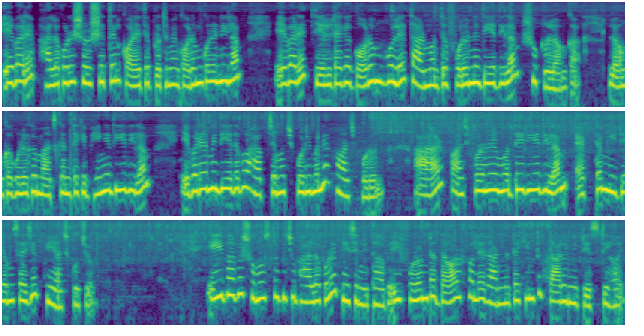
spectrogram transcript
এবারে ভালো করে সর্ষের তেল কড়াইতে প্রথমে গরম করে নিলাম। এবারে তেলটাকে গরম হলে তার মধ্যে ফোড়নে দিয়ে দিলাম শুকনো লঙ্কা। লঙ্কাগুলোকে মাঝখান থেকে ভেঙে দিয়ে দিলাম। এবারে আমি দিয়ে দেবো হাফ চামচ পরিমাণে পাঁচ ফোড়ন। আর পাঁচ ফোড়নের মধ্যে দিয়ে দিলাম একটা মিডিয়াম সাইজের পেঁয়াজ কুচো। এইভাবে সমস্ত কিছু ভালো করে ভেজে নিতে হবে। এই ফোড়নটা দেওয়ার ফলে রান্নাটা কিন্তু দারুণই টেস্টি হয়।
